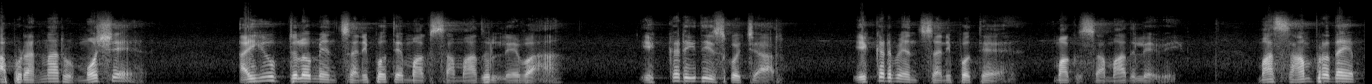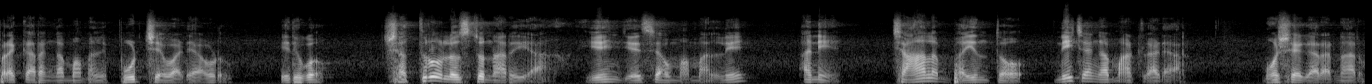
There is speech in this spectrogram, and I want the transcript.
అప్పుడు అన్నారు మోషే ఐగుప్తులో మేము చనిపోతే మాకు సమాధులు లేవా? ఇక్కడికి తీసుకొచ్చారు? ఇక్కడ మేము చనిపోతే మాకు సమాధులేవి? మా సాంప్రదాయ ప్రకారంగా మమ్మల్ని పూడ్చేవాడు ఆవిడు ఇదిగో శత్రువులు వస్తున్నారయ్యా. ఏం చేశావు మమ్మల్ని? అని చాలా భయంతో నీచంగా మాట్లాడారు. మోషే గారు అన్నారు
